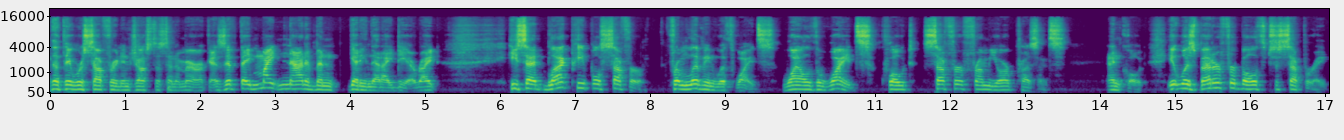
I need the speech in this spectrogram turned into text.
that they were suffering injustice in America, as if they might not have been getting that idea, right? He said, Black people suffer from living with whites, while the whites, quote, suffer from your presence, end quote. It was better for both to separate.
